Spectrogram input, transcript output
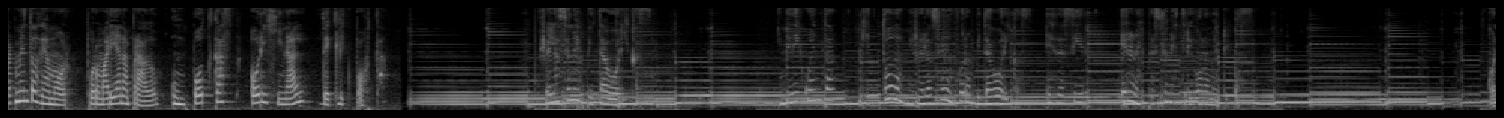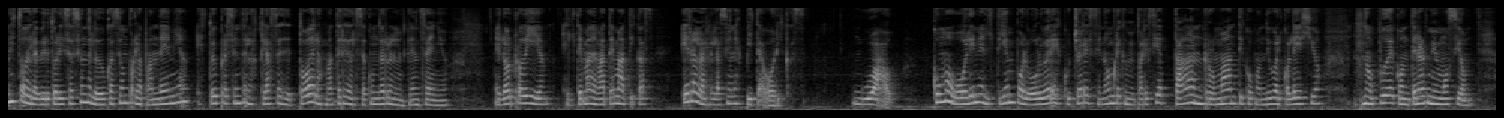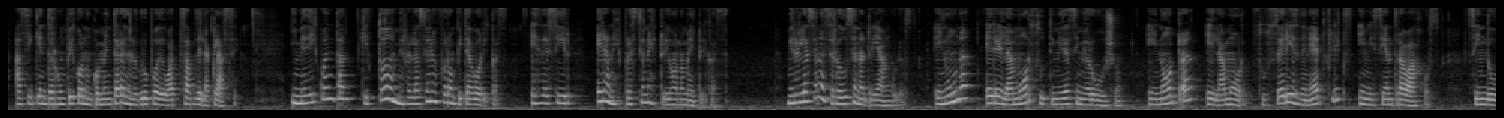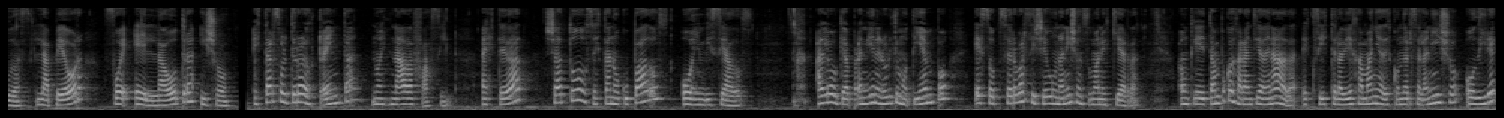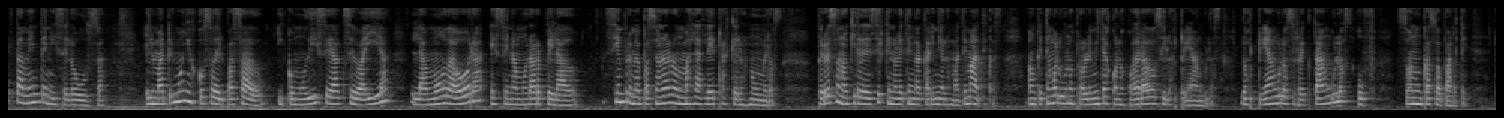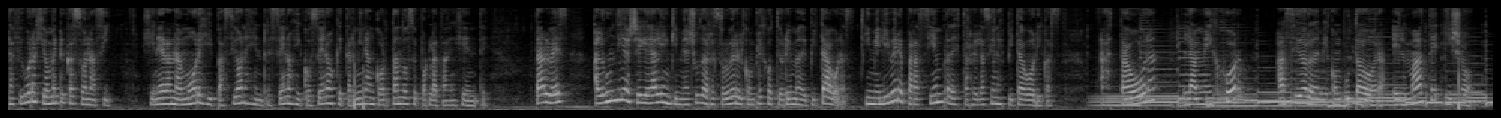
Fragmentos de Amor por Mariana Prado, un podcast original de Click Posta. Relaciones pitagóricas. Y me di cuenta que todas mis relaciones fueron pitagóricas, es decir, eran expresiones trigonométricas. Con esto de la virtualización de la educación por la pandemia, estoy presente en las clases de todas las materias del secundario en el que enseño. El otro día, el tema de matemáticas era las relaciones pitagóricas. ¡Wow! ¿Cómo volé en el tiempo al volver a escuchar ese nombre que me parecía tan romántico cuando iba al colegio? No pude contener mi emoción, así que interrumpí con un comentario en el grupo de WhatsApp de la clase. Y me di cuenta que todas mis relaciones fueron pitagóricas, es decir, eran expresiones trigonométricas. Mis relaciones se reducen a triángulos. En una era el amor, su timidez y mi orgullo. En otra, el amor, sus series de Netflix y mis 100 trabajos. Sin dudas, la peor fue él, la otra y yo. Estar soltero a los 30 no es nada fácil. A esta edad ya todos están ocupados o enviciados. Algo que aprendí en el último tiempo es observar si lleva un anillo en su mano izquierda. Aunque tampoco es garantía de nada, existe la vieja maña de esconderse el anillo o directamente ni se lo usa. El matrimonio es cosa del pasado y como dice Axe Bahía, la moda ahora es enamorar pelado. Siempre me apasionaron más las letras que los números, pero eso no quiere decir que no le tenga cariño a las matemáticas, aunque tengo algunos problemitas con los cuadrados y los triángulos. Los triángulos rectángulos, uff, son un caso aparte. Las figuras geométricas son así. Generan amores y pasiones entre senos y cosenos que terminan cortándose por la tangente. Tal vez algún día llegue alguien que me ayude a resolver el complejo teorema de Pitágoras y me libere para siempre de estas relaciones pitagóricas. Hasta ahora, la mejor ha sido la de mi computadora, el mate y yo.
